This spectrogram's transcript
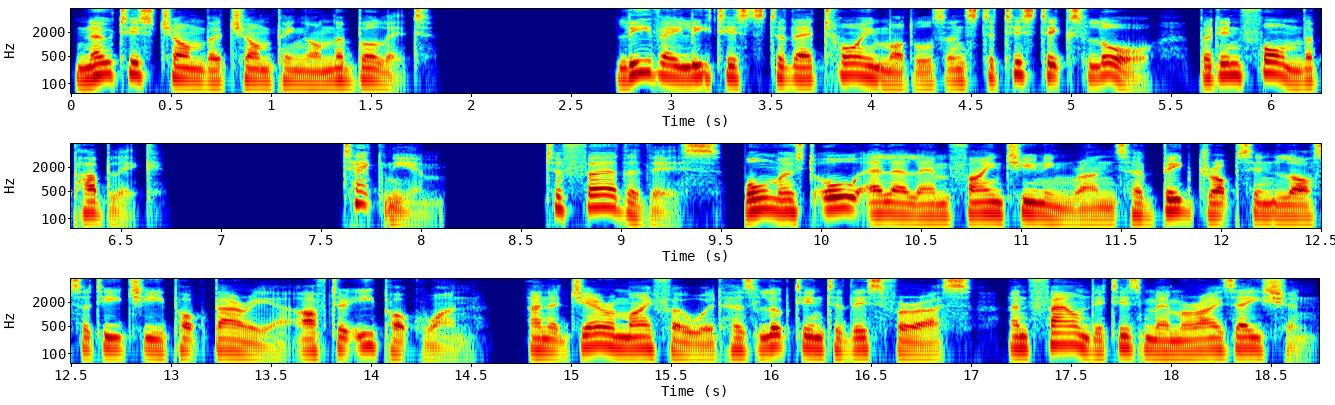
Notice Chomba chomping on the bullet. Leave elitists to their toy models and statistics law, but inform the public. Teknium. To further this, almost all LLM fine tuning runs have big drops in loss at each epoch barrier after epoch 1, and at jeremyphoward has looked into this for us and found it is memorization.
